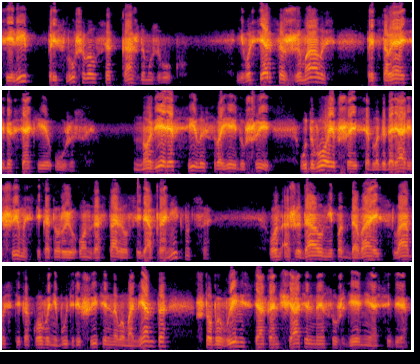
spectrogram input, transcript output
Филипп прислушивался к каждому звуку. Его сердце сжималось, представляя себе всякие ужасы. Но, веря в силы своей души, удвоившейся благодаря решимости, которую он заставил себя проникнуться, он ожидал, не поддаваясь слабости какого-нибудь решительного момента, чтобы вынести окончательное суждение о себе.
